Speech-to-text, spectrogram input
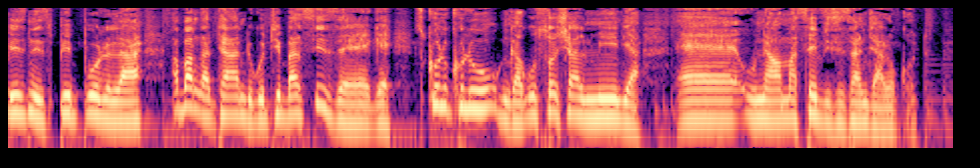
ma-business people la abangathandi ukuthi basizeke. Sikhulukhulu ngaku-social media. Eh unawo ama-services anjalo kodwa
